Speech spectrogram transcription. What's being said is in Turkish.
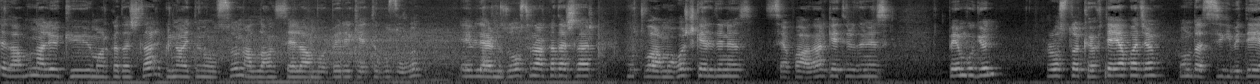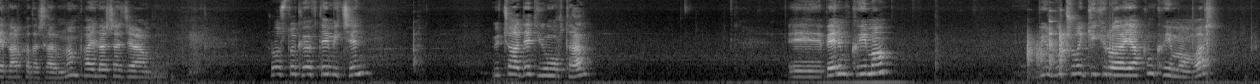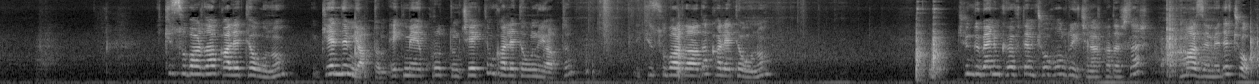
Selamun aleyküm arkadaşlar. Günaydın olsun. Allah'ın selamı, bereketi, huzuru evleriniz olsun arkadaşlar. Mutfağıma hoş geldiniz. Sefalar getirdiniz. Ben bugün rosto köfte yapacağım. Onu da sizi gibi değerli arkadaşlarımla paylaşacağım. Rosto köftem için 3 adet yumurta. Ee, benim kıymam bir buçuk iki kiloya yakın kıymam var. 2 su bardağı galeta unu. Kendim yaptım. Ekmeği kuruttum, çektim, galeta unu yaptım. 2 su bardağı da galeta unu. Çünkü benim köftem çok olduğu için arkadaşlar malzeme de çok.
